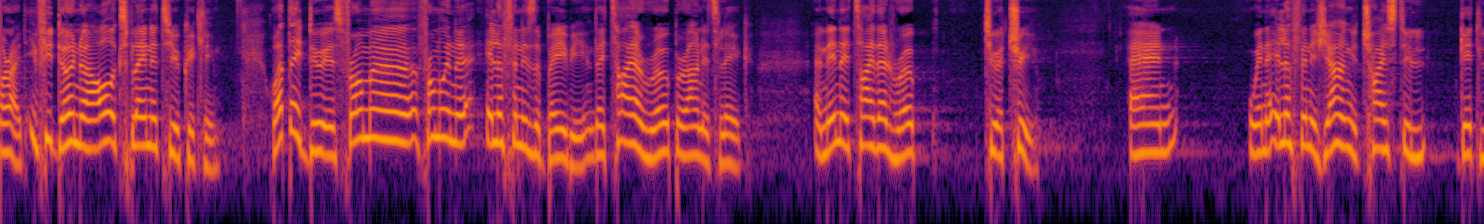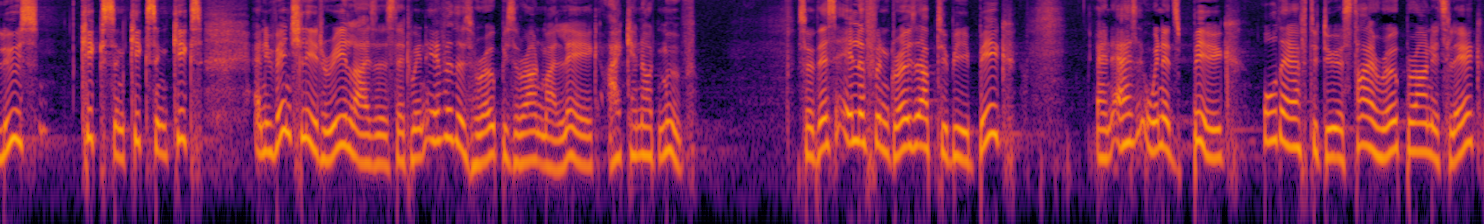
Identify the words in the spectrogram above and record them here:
All right, if you don't know, I'll explain it to you quickly. What they do is from, a, from when an elephant is a baby, they tie a rope around its leg. And then they tie that rope to a tree. And when an elephant is young, it tries to get loose, kicks and kicks and kicks. And eventually it realizes that whenever this rope is around my leg, I cannot move. So this elephant grows up to be big. And as, when it's big, all they have to do is tie a rope around its leg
